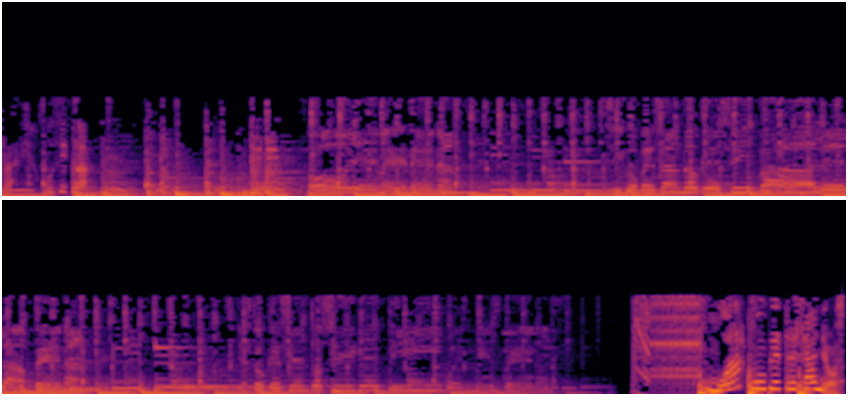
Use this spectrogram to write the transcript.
Radio. Música. Pensando que sí vale la pena. Y esto que siento sigue vivo en mis venas. MOA cumple tres años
